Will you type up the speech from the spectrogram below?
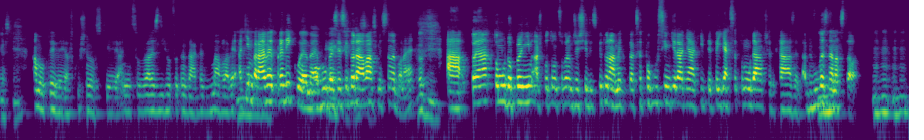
Jasně. a motivy a zkušenosti a něco zálezlého, co ten zákazník má v hlavě. A tím Mhm. právě predikujeme Ok, vůbec, jestli to dává smysl nebo ne. Rozumím. A to já k tomu doplním až potom, co budeme řešit vždycky tu námitku, tak se pokusím ti dát nějaký typy, jak se tomu dá předcházet, aby vůbec Mhm. nenastala. Mhm, mhm,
